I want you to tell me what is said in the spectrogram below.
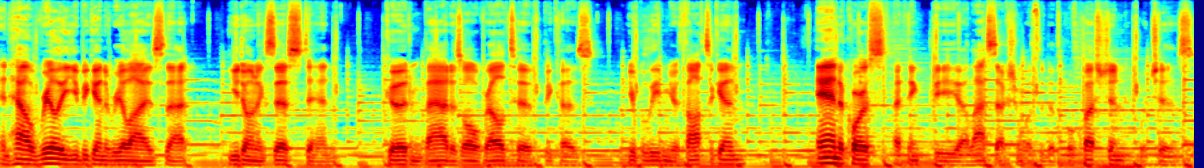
and how really you begin to realize that you don't exist and good and bad is all relative because you're believing your thoughts again And of course, I think the uh, last section was the biblical question, which is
